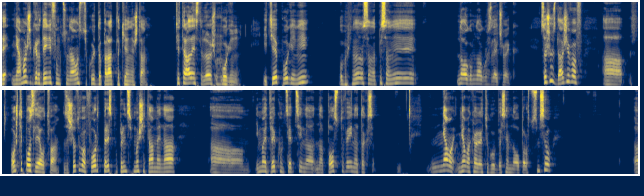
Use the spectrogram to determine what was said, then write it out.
те нямаш градени функционалности, които да правят такива неща. Ти трябва да инсталираш Мгм. плагини. И тия плагини обикновено са написани много, много зле човек. Всъщност даже в а, още по-зле от това, защото в WordPress по принцип имаше там една а, има две концепции на, на постове и на такса. Няма, няма как да ти го обясня много просто. В смисъл, а,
